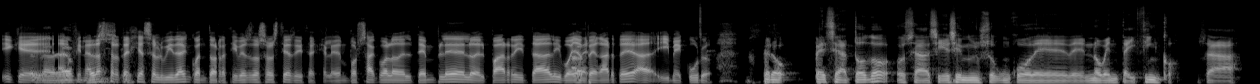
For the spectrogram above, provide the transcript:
y que La de al final la sí. estrategia se olvida en cuanto recibes dos hostias, dices que le den por saco a lo del temple, lo del parry y tal, y voy A pegarte a- y me curo. Pero pese a todo, o sea, sigue siendo un, un juego de, de, 95. O sea.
